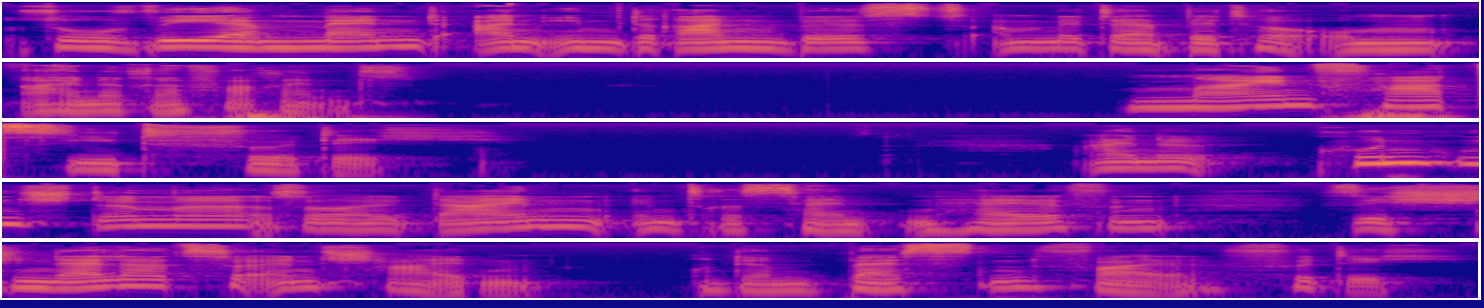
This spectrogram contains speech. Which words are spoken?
so vehement an ihm dran bist mit der Bitte um eine Referenz. Mein Fazit für dich. Eine Kundenstimme soll deinen Interessenten helfen, sich schneller zu entscheiden und im besten Fall für dich.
